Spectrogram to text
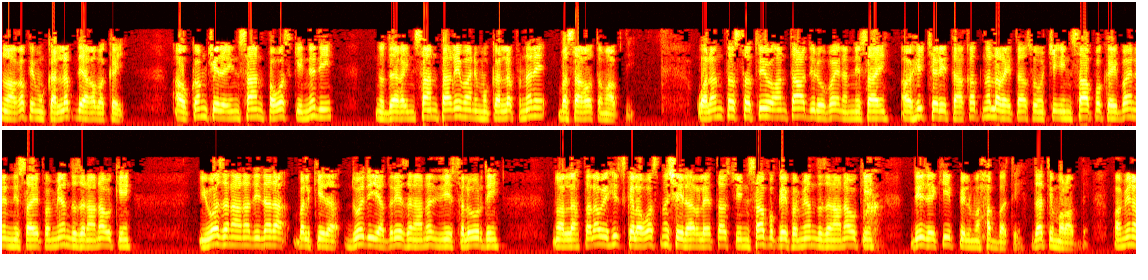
نو هغه په مکلف دی هغه به کوي او کم چې د انسان په وس کې نه دي نو دغه انسان په هغې باندې مکلف نه دی بس هغه ته معاف دي ولن تستطيعوا ان تعدلوا بين النساء او هیڅ چری طاقت نه لرئ تاسو چې انصاف وکړئ بین النساء په میند زنانو کې یو زنانه دی نه بلکې دا دوه دی یا درې زنانه دی څلور دی نو الله تعالی وی هیڅ کله وس نشي لرلی تاسو چې انصاف وکړئ په میند زنانو کې دې ځکه په محبت دته مراد ده په مینه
